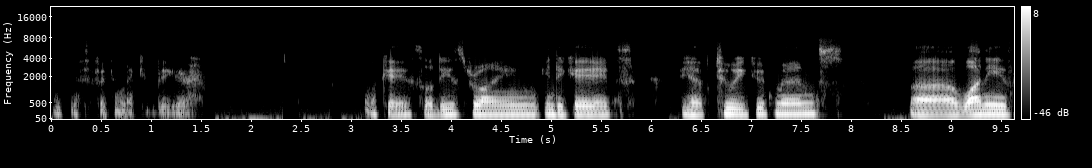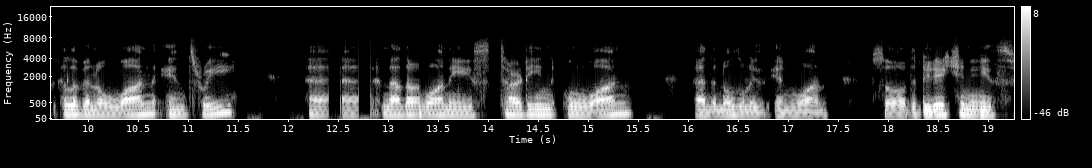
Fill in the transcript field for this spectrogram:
Let me see if I can make it bigger. Okay, so this drawing indicates we have two equipments. Uh, one is 1101 and 3 and another one is 1301 and the nozzle is N1. So the direction is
